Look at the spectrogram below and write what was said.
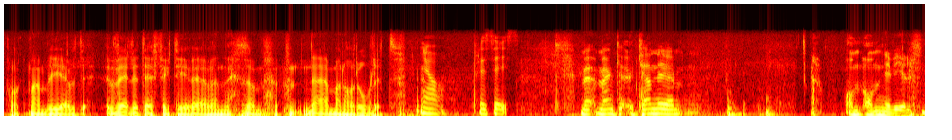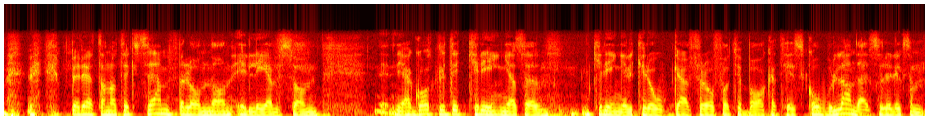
och man blir väldigt, väldigt effektiv även liksom, när man har roligt. Ja, precis. Men, men kan ni om, om ni vill, berätta något exempel om någon elev som ni har gått lite kring, alltså, kringelkrokar för att få tillbaka till skolan. Där. Så det är liksom,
